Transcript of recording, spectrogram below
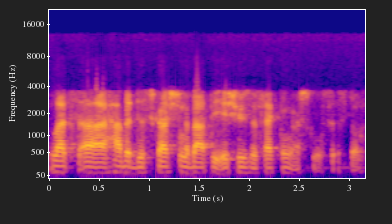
let's uh, have a discussion about the issues affecting our school system.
